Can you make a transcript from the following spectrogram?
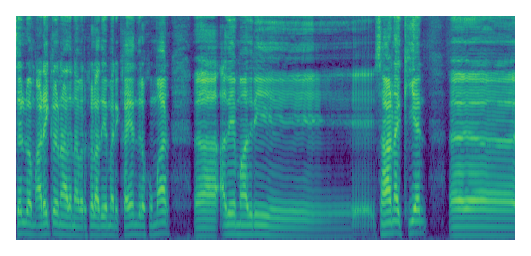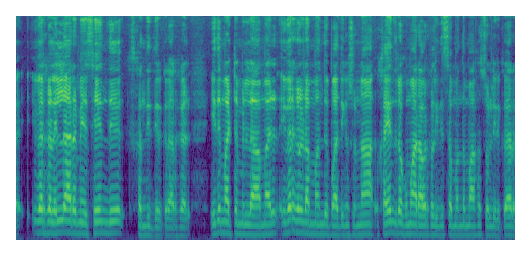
செல்வம் அடைக்கலநாதன் அவர்கள் அதே மாதிரி கயேந்திரகுமார் அதே மாதிரி சாணக்கியன் இவர்கள் எல்லாருமே சேர்ந்து சந்தித்திருக்கிறார்கள். இது மட்டும் இல்லாமல் இவர்களிடம் வந்து பார்த்தீங்கன்னு சொன்னால் கயேந்திரகுமார் அவர்கள் இது சம்பந்தமாக சொல்லியிருக்கார்.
